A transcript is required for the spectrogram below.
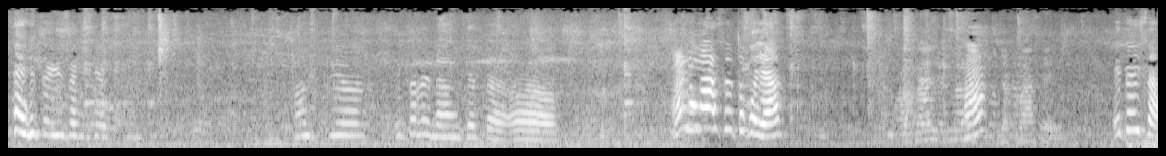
ito isang cute. Ang cute. Ito rin ang cute. ah. Oh. Anong aso to, kuya? Ha? Jack Russell. Ito isa.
